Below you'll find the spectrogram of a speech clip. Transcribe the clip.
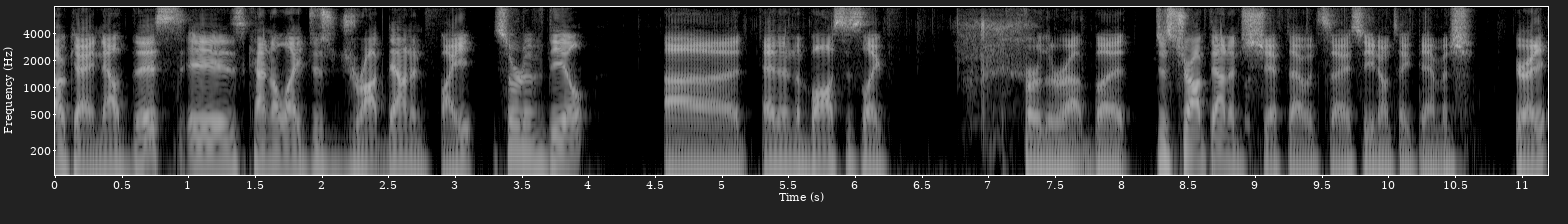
Okay, now this is kind of like just drop down and fight sort of deal. Uh, and then the boss is like further up, but just drop down and shift, I would say, so you don't take damage. You ready?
